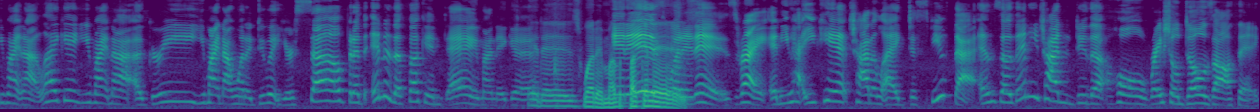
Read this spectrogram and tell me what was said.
You might not like it. You might not agree. You might not want to do it yourself. But at the end of the fucking day, my nigga, It is what it motherfucking it is, is. what it is, right? And you ha- you can't try to like dispute that. And so then he tried to do the whole Rachel Dolezal thing,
